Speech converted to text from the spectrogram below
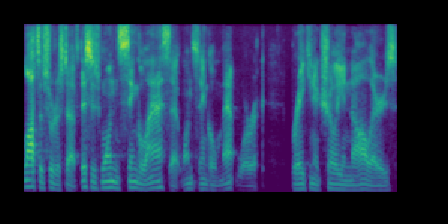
lots of sort of stuff. This is one single asset one single network breaking a trillion dollars.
